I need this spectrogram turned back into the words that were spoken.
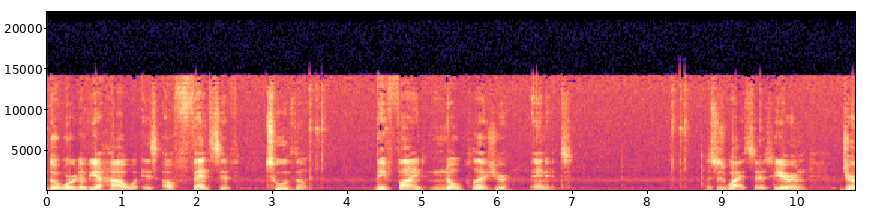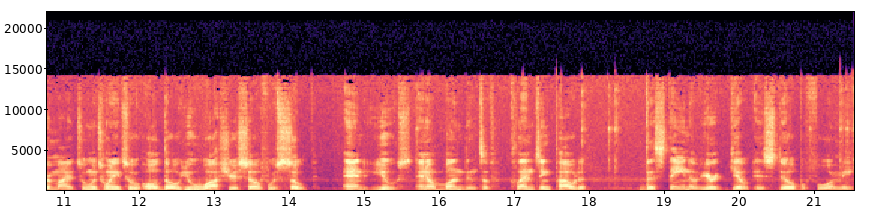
The word of Yahweh is offensive to them. They find no pleasure in it. This is why it says here in Jeremiah 2 and 22 Although you wash yourself with soap and use an abundance of cleansing powder, the stain of your guilt is still before me,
